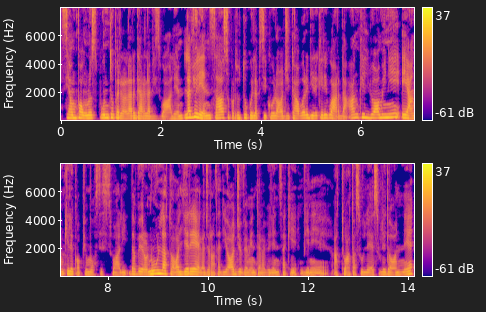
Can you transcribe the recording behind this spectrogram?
sia un po' uno spunto per allargare la visuale. La violenza, soprattutto quella psicologica, vorrei dire che riguarda anche gli uomini e anche le coppie omosessuali. Davvero nulla a togliere la giornata di oggi, ovviamente la violenza che viene attuata sulle, sulle donne.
